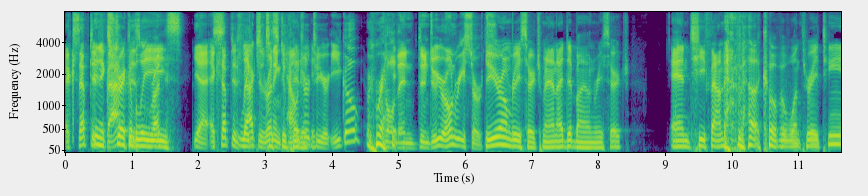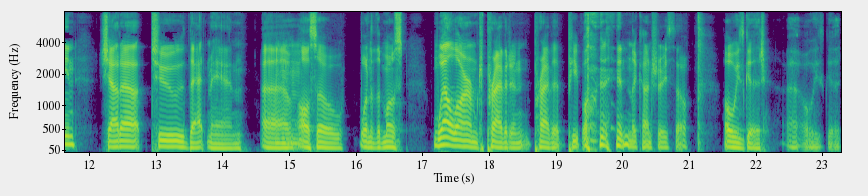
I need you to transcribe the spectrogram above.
accepted inextricably, run- yeah, accepted fact is to running counter to your ego. right. Well, then then do your own research. Do your own research, man. I did my own research. And he found out about COVID 1 through 18. Shout out to that man. Uh, Mhm. Also, one of the most well armed private and private people in the country. So, always good. Uh, always good.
